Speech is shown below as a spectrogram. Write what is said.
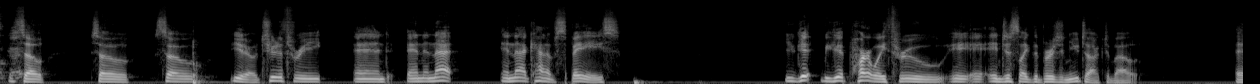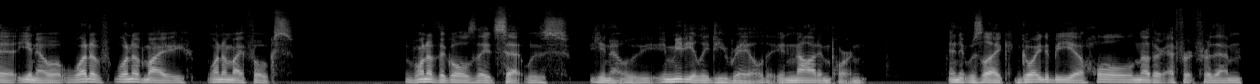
Okay. So, so, so you know, two to three, and and in that in that kind of space, you get you get partway through, and just like the person you talked about, uh, you know, one of one of my one of my folks, one of the goals they'd set was you know immediately derailed and not important, and it was like going to be a whole nother effort for them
